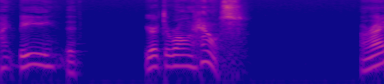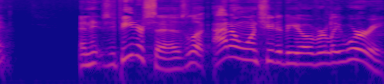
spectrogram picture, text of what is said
might be that you're at the wrong house. All right? And Peter says, Look, I don't want you to be overly worried.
